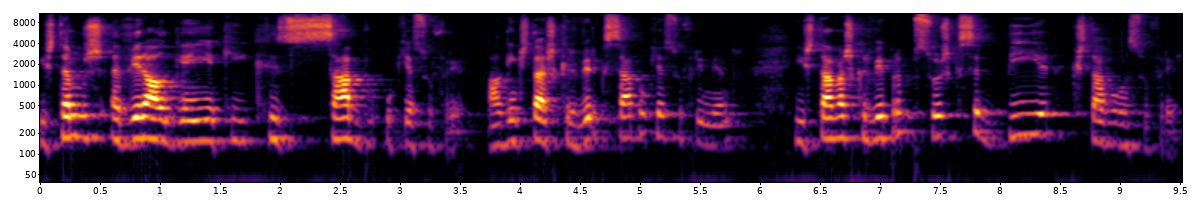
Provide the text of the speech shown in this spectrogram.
E estamos a ver alguém aqui que sabe o que é sofrer. Alguém que está a escrever que sabe o que é sofrimento e estava a escrever para pessoas que sabia que estavam a sofrer.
